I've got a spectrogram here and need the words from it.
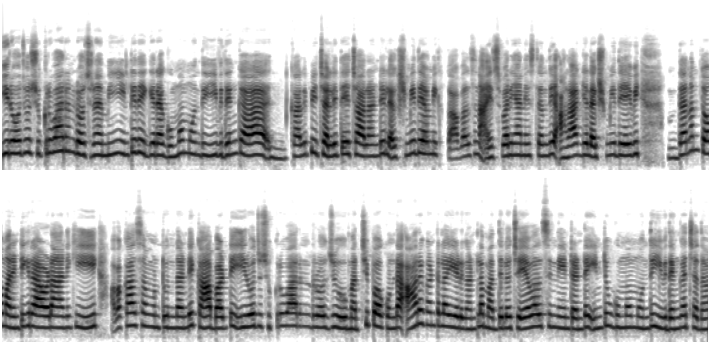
ఈరోజు శుక్రవారం రోజున మీ ఇంటి దగ్గర గుమ్మం ముందు ఈ విధంగా కలిపి చల్లితే చాలండి. లక్ష్మీదేవి మీకు కావాల్సిన ఐశ్వర్యాన్ని ఇస్తుంది. అలాగే లక్ష్మీదేవి ధనంతో మన ఇంటికి రావడానికి అవకాశం ఉంటుందండి. కాబట్టి ఈరోజు శుక్రవారం రోజు మర్చిపోకుండా ఆరు గంటల ఏడు గంటల మధ్యలో చేయవలసింది ఏంటంటే ఇంటి గుమ్మం ముందు ఈ విధంగా చదవ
